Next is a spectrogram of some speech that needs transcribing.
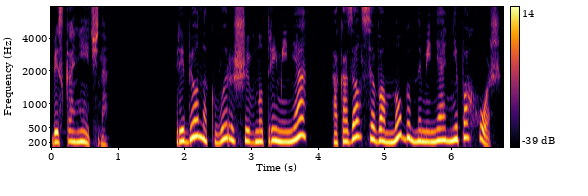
бесконечно. Ребенок, выросший внутри меня, оказался во многом на меня не похож.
